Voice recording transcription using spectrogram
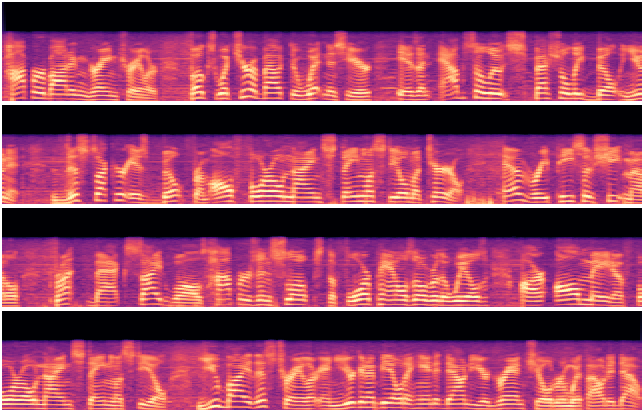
hopper bottom grain trailer. Folks, what you're about to witness here is an absolute specially built unit. This sucker is built from all 409 stainless steel material. Every piece of sheet metal front, back, sidewalls, hoppers and slopes, the floor panels over the wheels are all made of 409 stainless steel. You buy this trailer and you're going to be able to hand it down to your grandchildren without a doubt.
